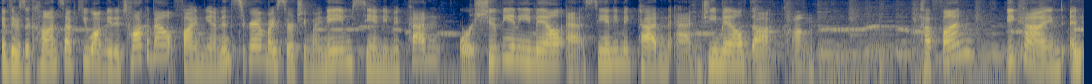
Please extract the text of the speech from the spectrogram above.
If there's a concept you want me to talk about, find me on Instagram by searching my name, Sandy McPadden, or shoot me an email at sandymcpadden at gmail.com. Have fun, be kind, and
